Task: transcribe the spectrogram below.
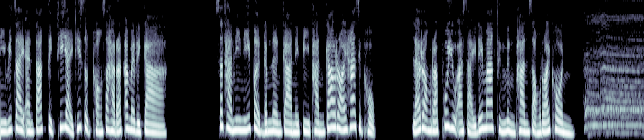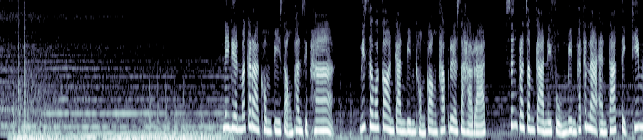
นีวิจัยแอนตาร์กติกที่ใหญ่ที่สุดของสหรัฐอเมริกา สถานีนี้เปิดดำเนินการในปี 1956 และรองรับผู้อยู่อาศัยได้มากถึง 1,200 คน ในเดือนมกราคมปี 2015 วิศวกรการบินของกองทัพเรือสหรัฐ ซึ่งประจำการในฝูงบินพัฒนาแอนตาร์กติกที่แม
